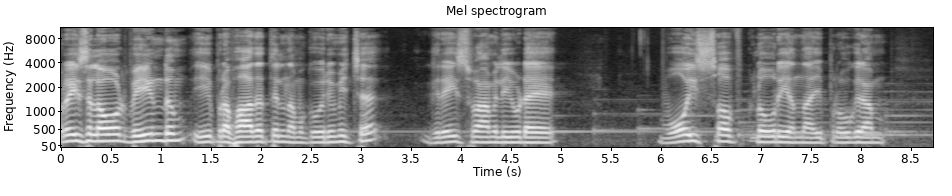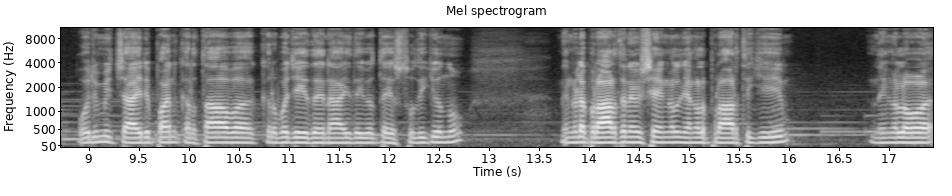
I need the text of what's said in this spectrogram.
പ്രൈസ് ലോഡ് വീണ്ടും ഈ പ്രഭാതത്തിൽ നമുക്ക് ഒരുമിച്ച് ഗ്രേസ് ഫാമിലിയുടെ വോയിസ് ഓഫ് ഗ്ലോറി എന്ന ഈ പ്രോഗ്രാം ഒരുമിച്ചായിരിക്കാൻ കർത്താവ് കൃപ ചെയ്തതിനായി ദൈവത്തെ സ്തുതിക്കുന്നു. നിങ്ങളുടെ പ്രാർത്ഥന വിഷയങ്ങൾ ഞങ്ങൾ പ്രാർത്ഥിക്കുകയും നിങ്ങളോ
